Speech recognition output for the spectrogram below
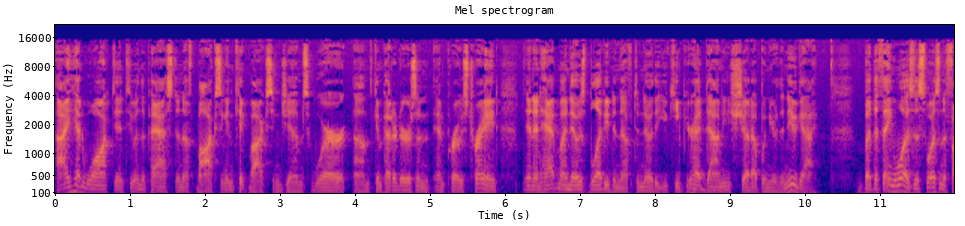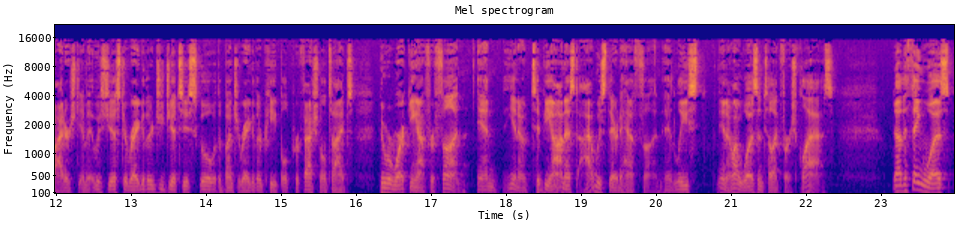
I had walked into in the past enough boxing and kickboxing gyms where um, competitors and, and pros trained, and had had my nose bloodied enough to know that you keep your head down and you shut up when you're the new guy. But the thing was, this wasn't a fighter's gym. It was just a regular jujitsu school with a bunch of regular people, professional types, who were working out for fun. And, you know, to be honest, I was there to have fun. At least, you know, I was until at first class. Now, the thing was,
